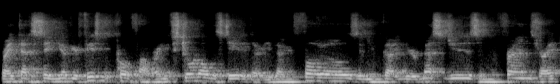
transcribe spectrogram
right? That is to say you have your Facebook profile, right? You've stored all this data there. You've got your photos and you've got your messages and your friends, right?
